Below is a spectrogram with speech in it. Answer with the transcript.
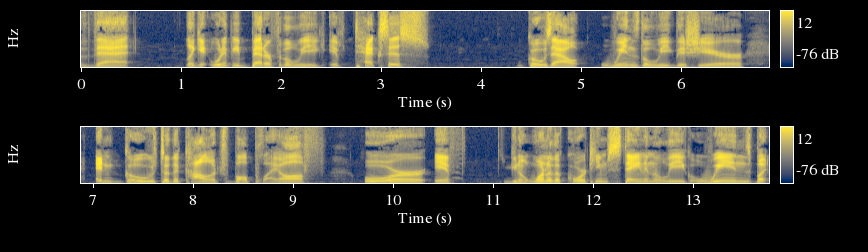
that like it would it be better for the league if Texas goes out, wins the league this year, and goes to the college football playoff, or if you know one of the core teams staying in the league wins but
